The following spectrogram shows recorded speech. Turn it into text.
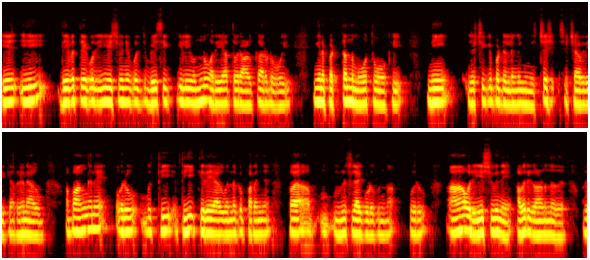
ഈ ദൈവത്തെക്കുറിച്ച് ഈ യേശുവിനെക്കുറിച്ച് ബേസിക്കലി ഒന്നും അറിയാത്ത ഒരാൾക്കാരോട് പോയി ഇങ്ങനെ പെട്ടെന്ന് മുഖത്ത് നോക്കി നീ രക്ഷിക്കപ്പെട്ടില്ലെങ്കിൽ നിശ്ചയ ശിക്ഷാവിധിക്ക് അർഹനാകും. അപ്പോൾ അങ്ങനെ ഒരു തീ തീക്കിരയാകും എന്നൊക്കെ പറഞ്ഞ് മനസ്സിലാക്കി കൊടുക്കുന്ന ഒരു ആ ഒരു യേശുവിനെ അവർ കാണുന്നത് ഒരു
